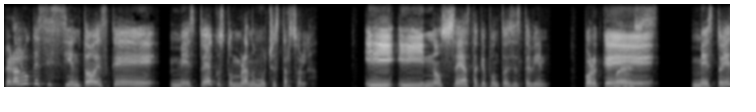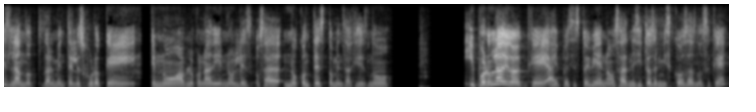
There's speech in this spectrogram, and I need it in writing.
pero algo que sí siento es que me estoy acostumbrando mucho a estar sola. Y, y no sé hasta qué punto eso esté bien. Porque Pues- me estoy aislando totalmente. Les juro que, que no hablo con nadie. No les, o sea, no contesto mensajes, no. Y por un lado digo que, ay, pues estoy bien, ¿no? O sea, necesito hacer mis cosas, no sé qué.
